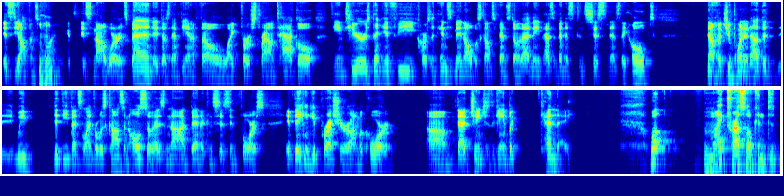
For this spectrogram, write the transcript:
it's the offensive mm-hmm. line. It's, it's, not where it's been. It doesn't have the NFL like first round tackle. The interior has been iffy. Carson Hinzman, all Wisconsin fans know that name hasn't been as consistent as they hoped. Now, but you pointed out that we the defensive line for Wisconsin also has not been a consistent force. If they can get pressure on McCord, um, that changes the game. But can they? Well, Mike Tressel can d-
